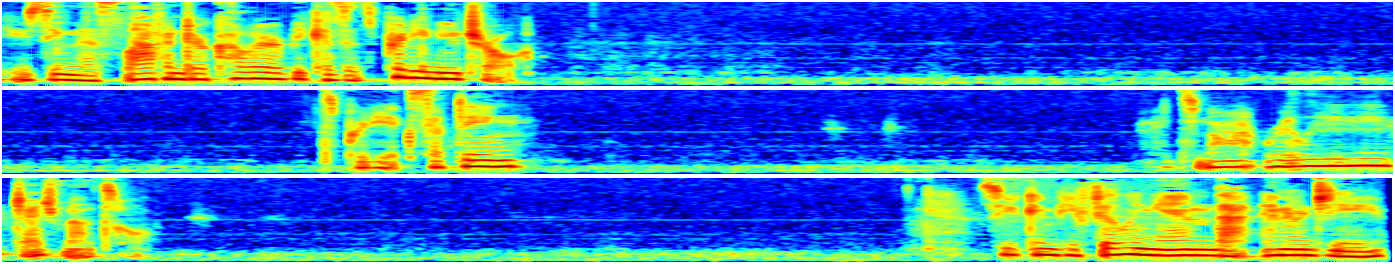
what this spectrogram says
using this lavender color because it's pretty neutral. It's pretty accepting. It's not really judgmental. So you can be filling in that energy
